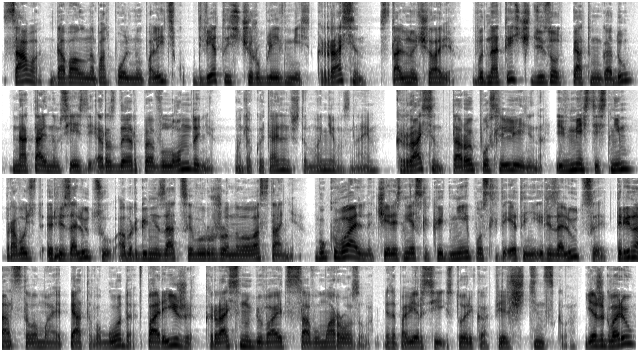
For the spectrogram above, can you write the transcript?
Сава давал на подпольную политику 2000 рублей в месяц. Красин – стальной человек. В 1905 году на тайном съезде РСДРП в Лондоне он такой тайный, что мы не знаем. Красин второй после Ленина. И вместе с ним проводит резолюцию об организации вооруженного восстания. Буквально через несколько дней после этой резолюции, 13 мая 5 года, в Париже Красин убивает Саву Морозова. Это по версии историка Фельштинского. Я же говорю,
